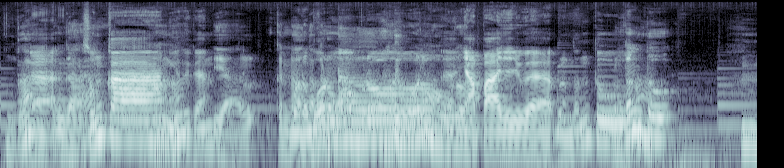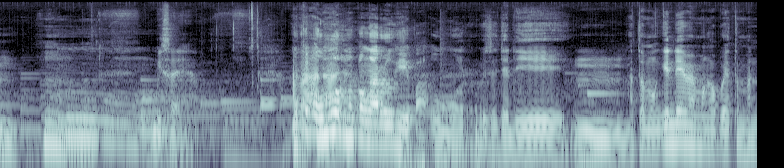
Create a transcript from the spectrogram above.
Enggak. nggak Enggak. sungkan gitu kan. Ya kenal Boro-boro kenal. ngobrol. Ya, nyapa aja juga belum tentu. Belum tentu. Hmm, Hmm. bisa ya. Mungkin umur aja. mempengaruhi pak umur. bisa jadi. Hmm, Atau mungkin dia memang gak punya temen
